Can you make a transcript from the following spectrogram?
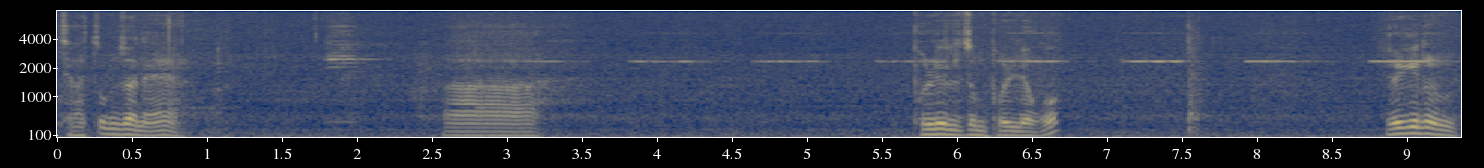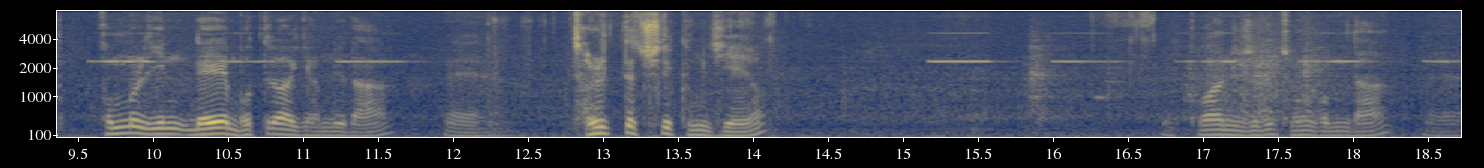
제가 좀 전에 아, 볼일을 좀 보려고 여기는 건물 인- 내에 못 들어가게 합니다. 예, 절대 출입 금지예요. 보안 유지는 좋은 겁니다. 예.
